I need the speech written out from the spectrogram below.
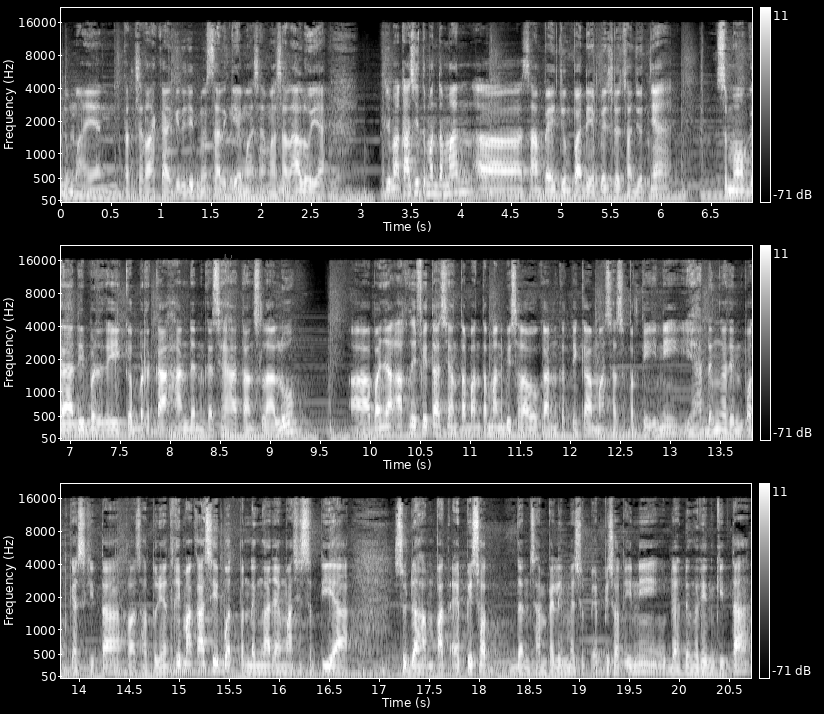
Lumayan tercerahkan gitu jadi nostalgia masa-masa lalu ya. Terima kasih teman-teman. Eh, sampai jumpa di episode selanjutnya. Semoga diberi keberkahan dan kesehatan selalu. Uh, banyak aktivitas yang teman-teman bisa lakukan ketika masa seperti ini. Ya dengerin podcast kita. Salah satunya terima kasih buat pendengar yang masih setia. Sudah 4 episode dan sampai 5 episode ini udah dengerin kita.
